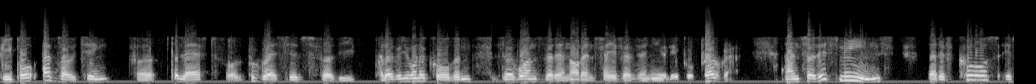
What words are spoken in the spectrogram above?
people are voting for the left, for the progressives, for the whatever you want to call them, the ones that are not in favor of a neoliberal program. And so this means that, of course, if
